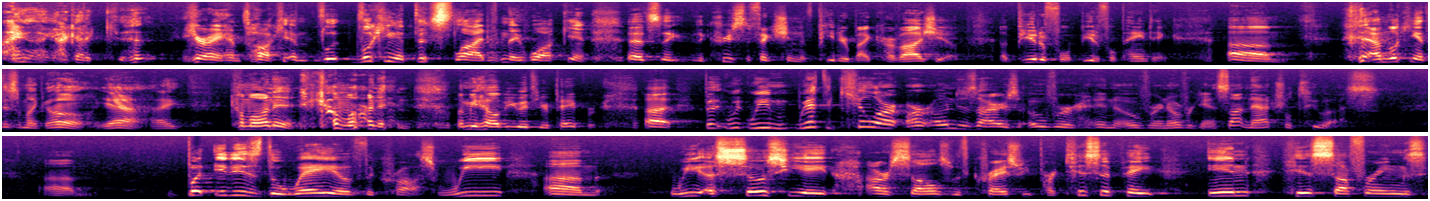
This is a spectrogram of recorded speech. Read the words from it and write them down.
I, I got to, here I am talking, looking at this slide when they walk in. That's the, the Crucifixion of Peter by Caravaggio, a beautiful, beautiful painting. Um, I'm looking at this, I'm like, oh, yeah, I, come on in, come on in. Let me help you with your paper. Uh, but we, we, we, have to kill our, our own desires over and over and over again. It's not natural to us. Um, but it is the way of the cross. We, um, we associate ourselves with Christ, we participate in his sufferings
